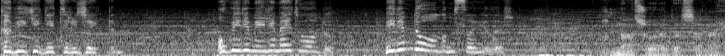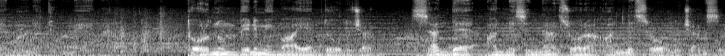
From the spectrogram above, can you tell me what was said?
tabii ki getirecektim. O benim elime doğdu. Benim de oğlum sayılır. Bundan sonra da sana emanet Ümmü Eymen. Torunum benim himayemde olacak. Sen de annesinden sonra annesi olacaksın.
